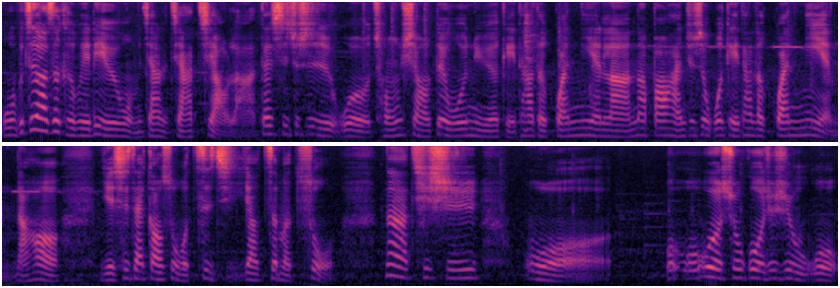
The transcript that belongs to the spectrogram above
我不知道这可不可以列为我们家的家教啦，但是就是我从小对我女儿给她的观念啦，那包含就是我给她的观念，然后也是在告诉我自己要这么做。那其实我我我我有说过，就是我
